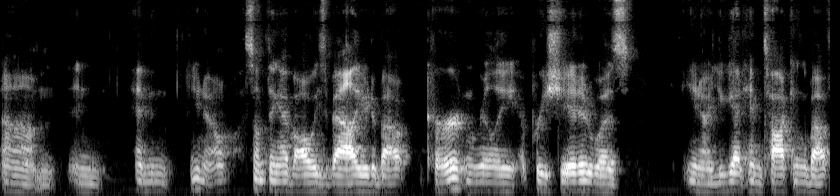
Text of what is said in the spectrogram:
um, and and you know something I've always valued about Kurt and really appreciated was you know you get him talking about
